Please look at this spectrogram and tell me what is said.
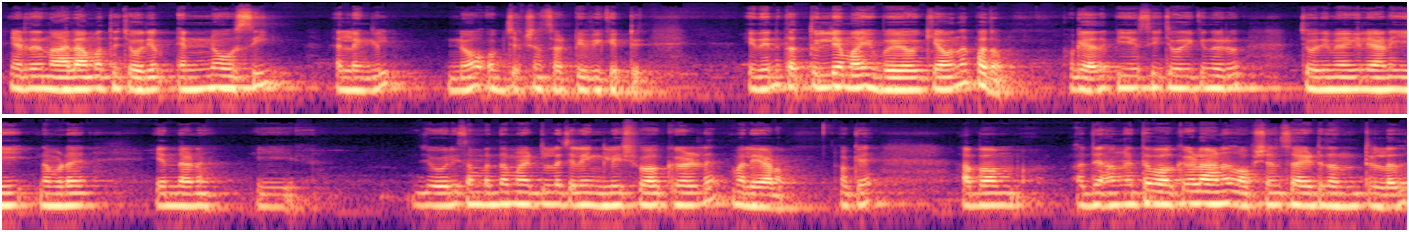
ഇനി അടുത്തത് നാലാമത്തെ ചോദ്യം. എൻ ഒ സി അല്ലെങ്കിൽ നോ ഒബ്ജക്ഷൻ സർട്ടിഫിക്കറ്റ് ഇതിന് തത്തുല്യമായി ഉപയോഗിക്കാവുന്ന പദം. ഓക്കെ അത് പി എസ് സി ചോദിക്കുന്ന ഒരു ചോദ്യമേഖലയാണ് ഈ നമ്മുടെ എന്താണ്? ഈ ജോലി സംബന്ധമായിട്ടുള്ള ചില ഇംഗ്ലീഷ് വാക്കുകളുടെ മലയാളം. ഓക്കെ അപ്പം അത് അങ്ങനത്തെ വാക്കുകളാണ് ഓപ്ഷൻസ് ആയിട്ട് തന്നിട്ടുള്ളത്.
